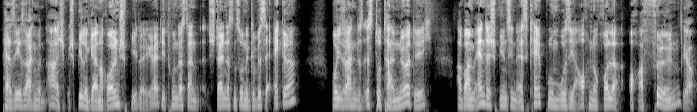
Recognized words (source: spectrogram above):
per se sagen würden, ah, ich spiele gerne Rollenspiele. Gell? Die tun das dann, stellen das in so eine gewisse Ecke, wo die ja. sagen, das ist total nerdig, aber am Ende spielen sie ein Escape Room, wo sie auch eine Rolle auch erfüllen ja.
